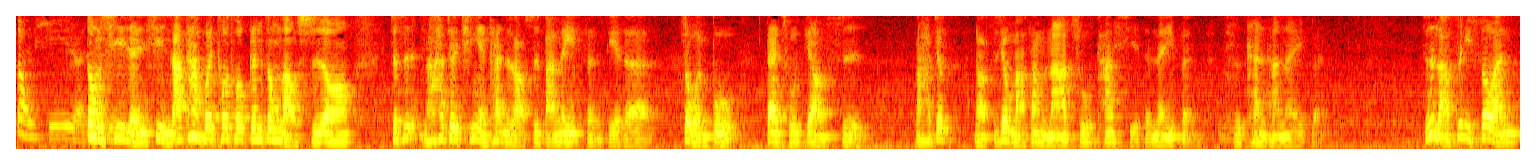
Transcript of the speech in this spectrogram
洞悉人洞悉人性，然后他还会偷偷跟踪老师哦，就是然后他就亲眼看着老师把那一整叠的作文簿带出教室，然后就老师就马上拿出他写的那一本，只看他那一本，就是老师一收完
